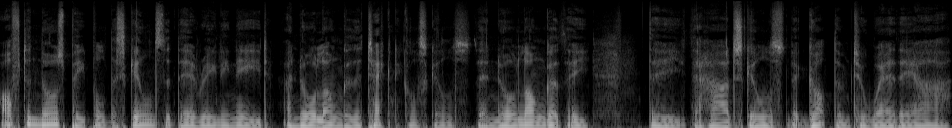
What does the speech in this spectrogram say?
often those people, the skills that they really need are no longer the technical skills. They're no longer the the the hard skills that got them to where they are.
